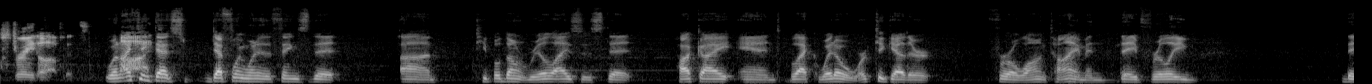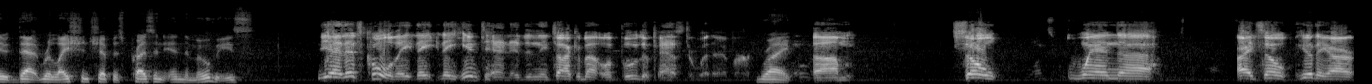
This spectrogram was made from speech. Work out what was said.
straight up. It's Well, I think that's definitely one of the things that um, people don't realize is that Hawkeye and Black Widow worked together for a long time, and they've really they that relationship is present in the movies. yeah, that's cool. They they they hint at it and they talk about what Budapest or whatever. Right. Um, so when uh, all right, so here they are.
